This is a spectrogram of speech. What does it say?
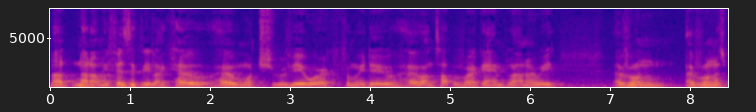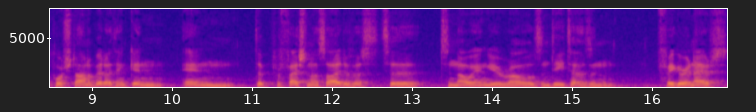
not not only physically, like how how much review work can we do? How on top of our game plan are we? Everyone everyone has pushed on a bit, I think, in in the professional side of it to to knowing your roles and details and figuring out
